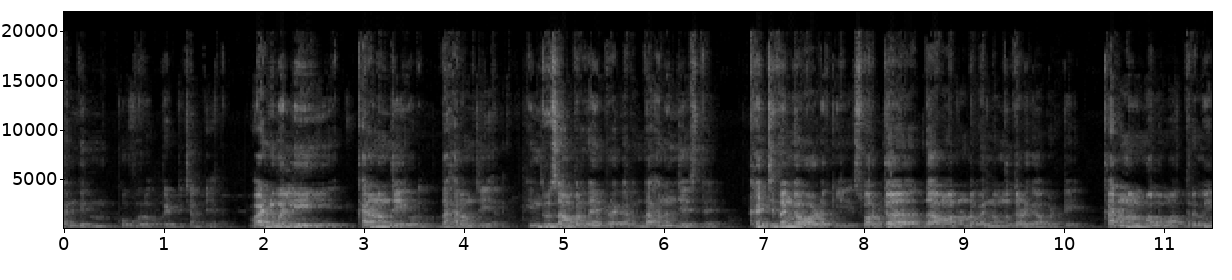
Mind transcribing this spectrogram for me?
పంది కొవ్వులో పెట్టి చంపేయాలి. వాడిని మళ్ళీ ఖననం చేయకూడదు. దహనం చేయాలి. హిందూ సాంప్రదాయం ప్రకారం దహనం చేస్తే ఖచ్చితంగా వాడికి స్వర్గ ధామాలు ఉండవని నమ్ముతాడు కాబట్టి కరణం వల్ల మాత్రమే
